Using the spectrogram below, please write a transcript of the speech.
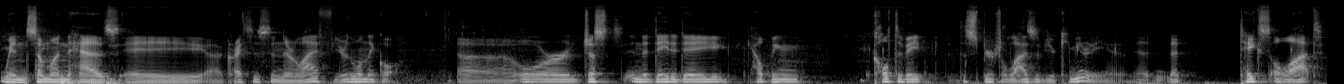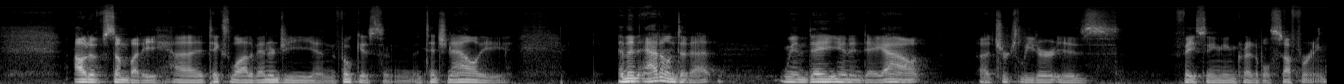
when someone has a, a, crisis in their life, you're the one they call. Uh, or just in the day to day, helping cultivate the spiritual lives of your community. Uh, that takes a lot out of somebody. Uh, it takes a lot of energy and focus and intentionality. And then add on to that, when day in and day out, a church leader is facing incredible suffering.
